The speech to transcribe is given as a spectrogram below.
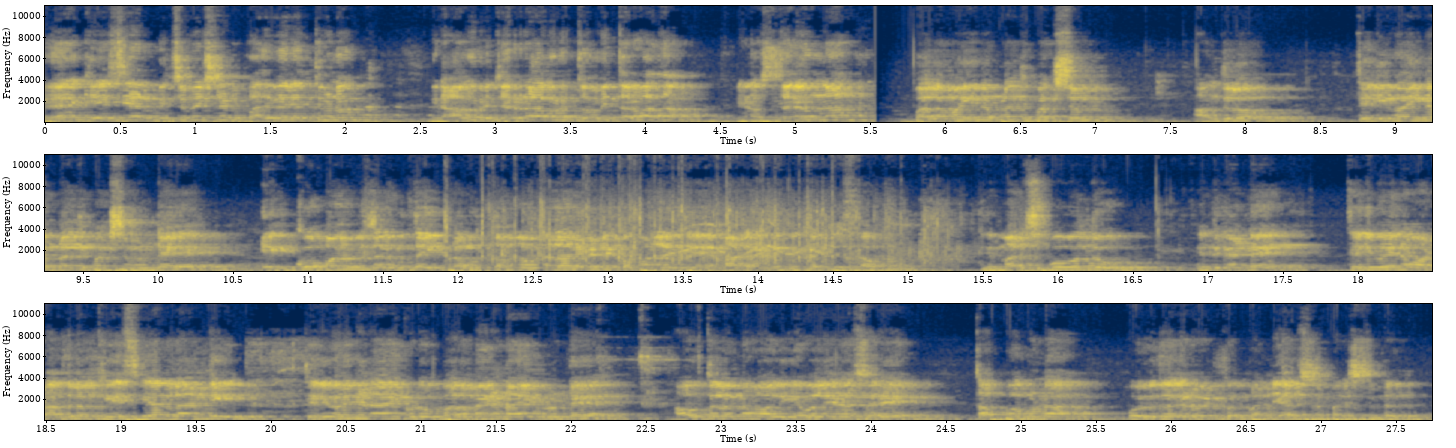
ఏ కేసీఆర్ పిచ్చి వేసినట్టు పదివేలు ఎత్తుడు? రాగురు ఆగురు తొమ్మిది తర్వాత నేను వస్తూనే ఉన్నా. బలమైన ప్రతిపక్షం అందులో తెలివైన ప్రతిపక్షం ఉంటే ఎక్కువ పనులు జరుగుతాయి ప్రభుత్వంలో ఉన్నదానికంటే ఎక్కువ పనులు అయితే మాట విజ్ఞప్తిస్తా ఉన్నాను ఇది మర్చిపోవద్దు. ఎందుకంటే తెలివైన వాడు అందులో కేసీఆర్ లాంటి తెలివైన నాయకుడు బలమైన నాయకుడు ఉంటే అవతల ఉన్న వాళ్ళు ఎవరైనా సరే తప్పకుండా ఒళ్ళు దగ్గర పెట్టుకొని పనిచేయాల్సిన పరిస్థితి ఉంటుంది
